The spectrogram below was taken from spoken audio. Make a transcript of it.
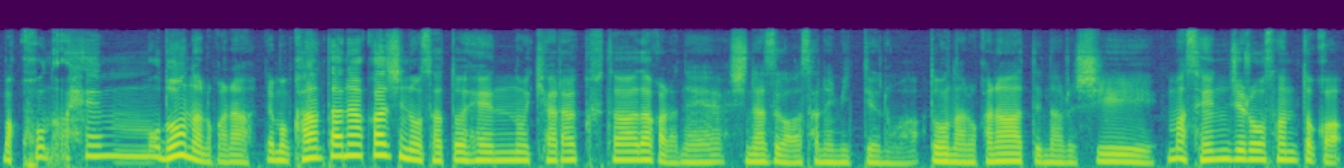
まあこの辺もどうなのかな。でも刀鍛冶の里編のキャラクターだからね、品津川さねみっていうのはどうなのかなってなるし、まあ千次郎さんとか、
